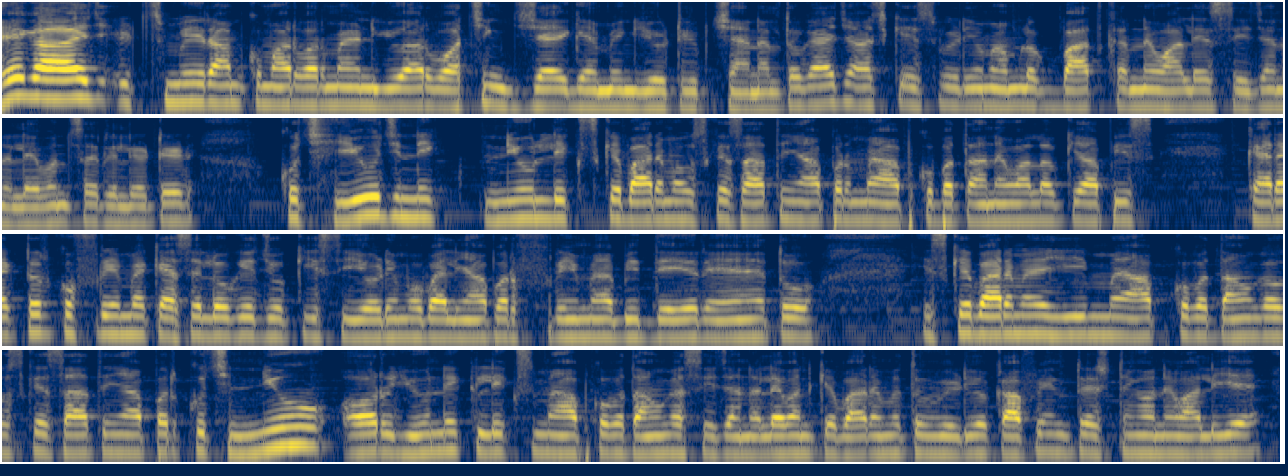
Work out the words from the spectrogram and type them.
Hey guys it's me Ram Kumar Verma and you are watching Jai gaming YouTube channel तो guys आज के इस video में हम लोग बात करने वाले सीज़न 11 से रिलेटेड कुछ ह्यूज न्यू लिक्स के बारे में, उसके साथ ही यहाँ पर मैं आपको बताने वाला हूँ कि आप इस कैरेक्टर को फ्री में कैसे लोगे, जो कि सी मोबाइल यहाँ पर फ्री में अभी दे रहे हैं। तो इसके बारे में ही मैं आपको बताऊँगा, उसके साथ यहाँ पर कुछ न्यू और यूनिक लिक्स मैं आपको बताऊँगा सीज़न 11 के बारे में। तो वीडियो काफ़ी इंटरेस्टिंग होने वाली है।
